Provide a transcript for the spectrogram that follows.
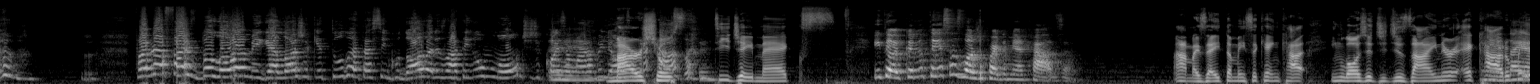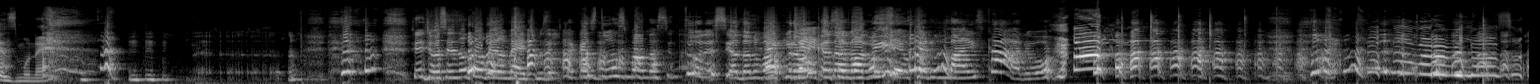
Na Five Below, amiga. É loja que é tudo até 5 dólares. Lá tem um monte de coisa É. maravilhosa. Marshalls. TJ Maxx. Então, é porque não tem essas lojas perto da minha casa. Ah, mas aí também você quer em, ca- em loja de designer, é caro tá, é. mesmo, né? Gente, vocês não estão vendo o Matt, mas ele tá com as duas mãos na cintura, assim, ó, dando uma é que, bronca Beth, na Babi. você, eu quero mais caro. Maravilhoso.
